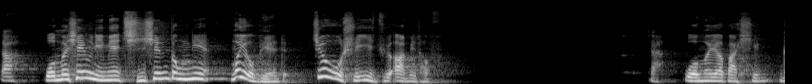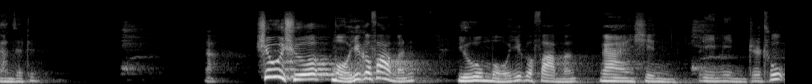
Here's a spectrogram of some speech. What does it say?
啊！我们心里面起心动念，没有别的，就是一句阿弥陀佛啊！我们要把心安在这啊！修学某一个法门，有某一个法门安心立命之处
